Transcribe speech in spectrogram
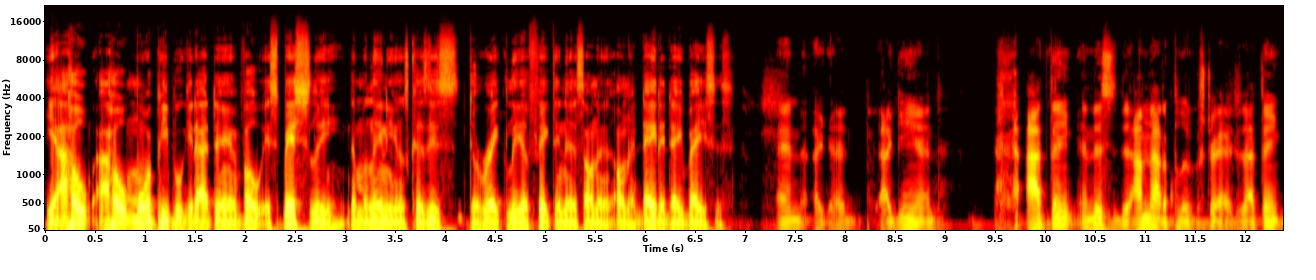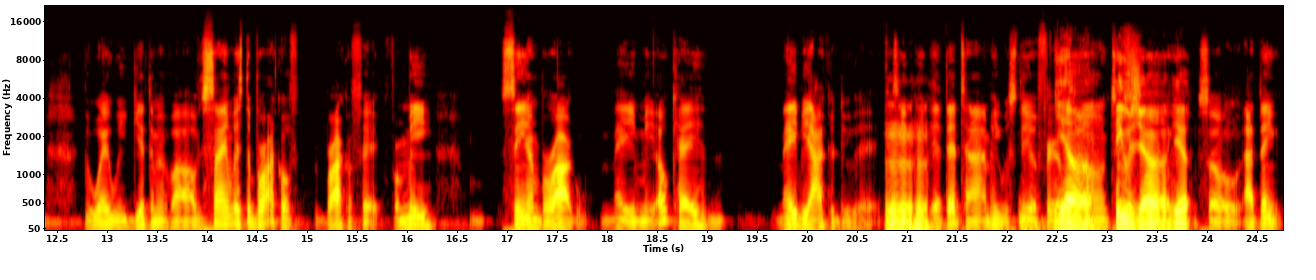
yeah, I hope I hope more people get out there and vote, especially the millennials, because it's directly affecting us on a on a day to day basis. And again, I think, and this is, the, I'm not a political strategist. I think the way we get them involved, same as the Barack, Barack effect. For me, seeing Barack made me okay. Maybe I could do that because mm-hmm. at that time he was still fairly young. young he was young. Yep. So I think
